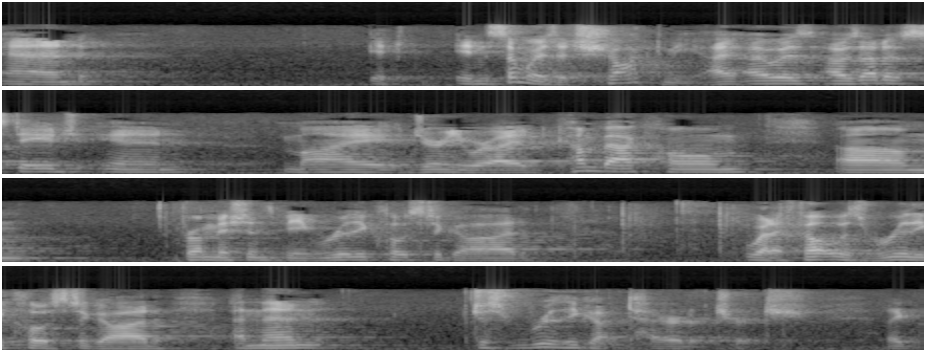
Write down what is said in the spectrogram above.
And it, in some ways, it shocked me. I, I, was, I was at a stage in my journey where I had come back home um, from missions, being really close to God, what I felt was really close to God, and then just really got tired of church. Like,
